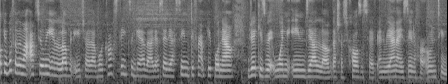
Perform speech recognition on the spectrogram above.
okay, both of them are actually in love with each other, but we can't stay together. They said they're seeing different people now. Drake is with one India Love, that's what she calls herself, and Rihanna is doing her own thing.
